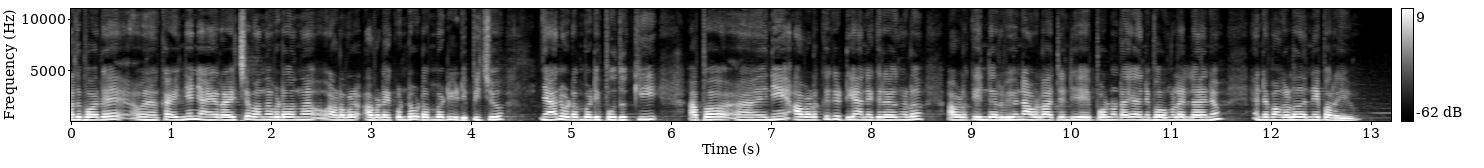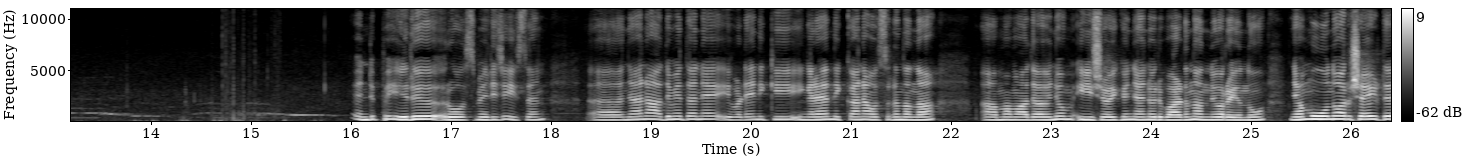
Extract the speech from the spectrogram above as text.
അതുപോലെ കഴിഞ്ഞ ഞായറാഴ്ച വന്ന് ഇവിടെ വന്ന് അവളെ കൊണ്ട് ഉടമ്പടി ഇടിപ്പിച്ചു. ഞാൻ ഉടമ്പടി പുതുക്കി. അപ്പോൾ ഇനി അവൾക്ക് കിട്ടിയ അനുഗ്രഹങ്ങൾ അവൾക്ക് ഇന്റർവ്യൂവിന് അവൾ അറ്റൻഡ് ചെയ്യപ്പോൾ ഉണ്ടായ അനുഭവങ്ങളെല്ലാവരും എന്റെ മകൾ തന്നെ പറയും. എന്റെ പേര് റോസ്മേരി ജെയ്സൺ. ഞാൻ ആദ്യമേ തന്നെ ഇവിടെ എനിക്ക് ഇങ്ങനെ നിൽക്കാൻ അവസരം തന്ന അമ്മ മാതാവിനും ഈശോയ്ക്കും ഞാൻ ഒരുപാട് നന്ദി പറയുന്നു. ഞാൻ മൂന്ന് വർഷമായിട്ട്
